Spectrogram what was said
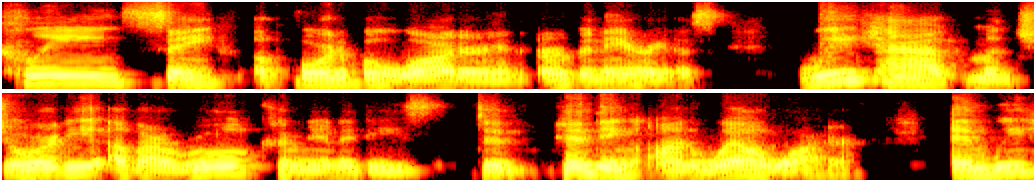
clean, safe, affordable water in urban areas, we have majority of our rural communities depending on well water and we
